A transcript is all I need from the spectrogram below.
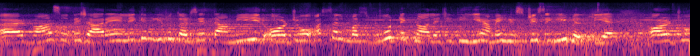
ایڈوانس ہوتے جا رہے ہیں۔ لیکن یہ جو طرز تعمیر اور جو اصل مضبوط ٹیکنالوجی تھی یہ ہمیں ہسٹری سے ہی ملتی ہے۔ اور جو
